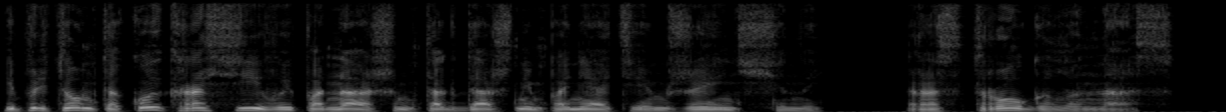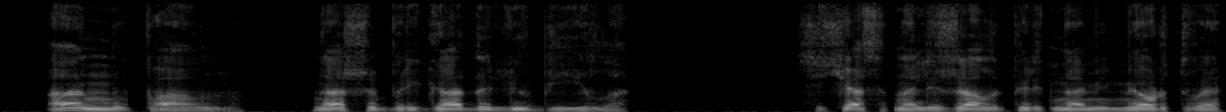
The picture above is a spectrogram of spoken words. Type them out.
и притом такой красивой по нашим тогдашним понятиям женщиной, растрогало нас. Анну Павловну наша бригада любила. Сейчас она лежала перед нами мертвая,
